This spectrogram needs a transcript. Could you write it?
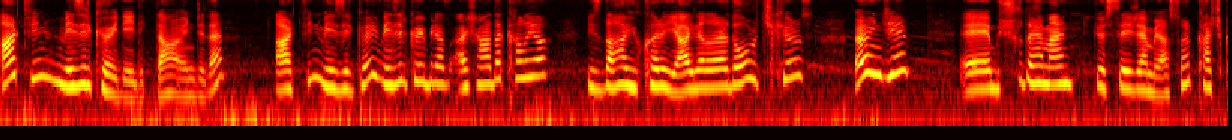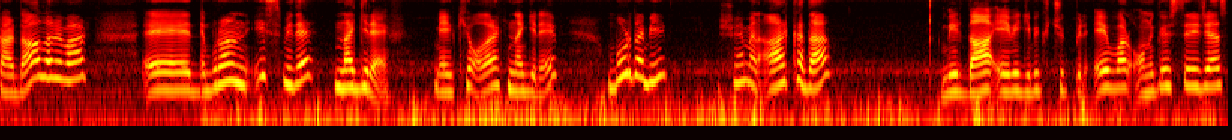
Artvin Vezirköy'deydik daha önceden. Artvin Vezirköy. Vezirköy biraz aşağıda kalıyor. Biz daha yukarı yaylalara doğru çıkıyoruz. Önce e, şurada hemen göstereceğim biraz sonra Kaçkar Dağları var. E, buranın ismi de Nagirev. Mevki olarak Nagirev. Burada bir şu hemen arkada bir dağ evi gibi küçük bir ev var onu göstereceğiz.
